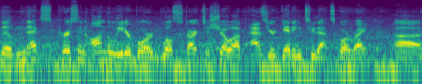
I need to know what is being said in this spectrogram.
the next person on the leaderboard will start to show up as you're getting to that score, right? Uh,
